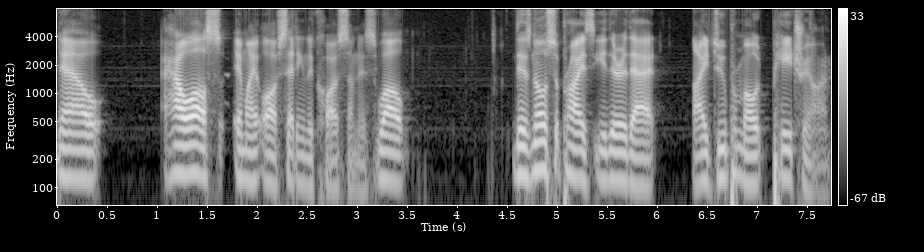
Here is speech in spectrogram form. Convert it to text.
Now, how else am I offsetting the costs on this? Well, there's no surprise either that I do promote Patreon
